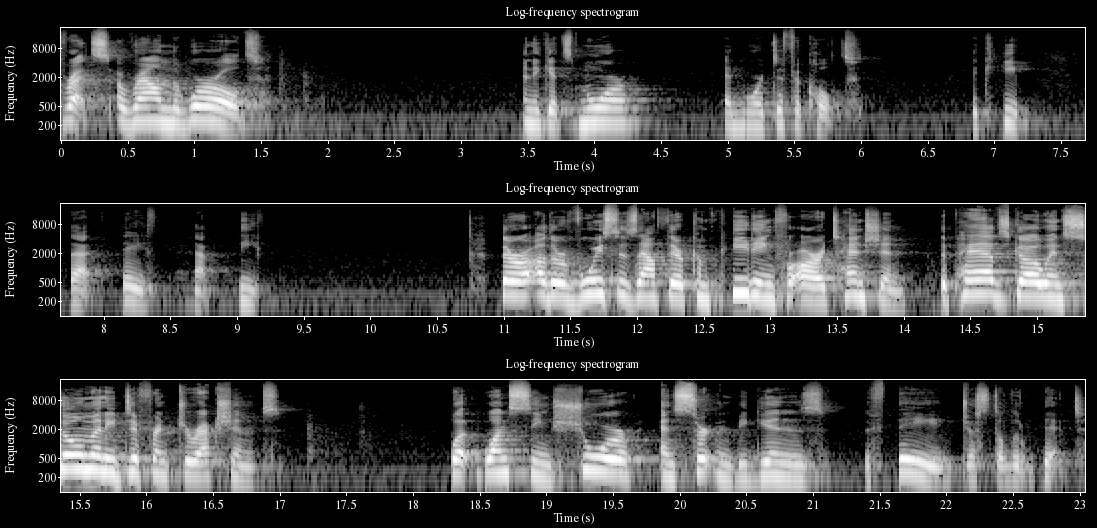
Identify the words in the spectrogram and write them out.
threats around the world. And it gets more and more difficult to keep that faith and that belief there are other voices out there competing for our attention. The paths go in so many different directions. what once seemed sure and certain begins to fade just a little bit.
